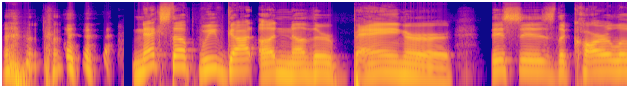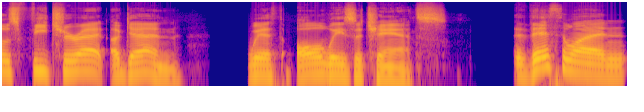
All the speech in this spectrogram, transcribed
Next up, we've got another banger. This is the Carlos featurette again with Always a Chance. this one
